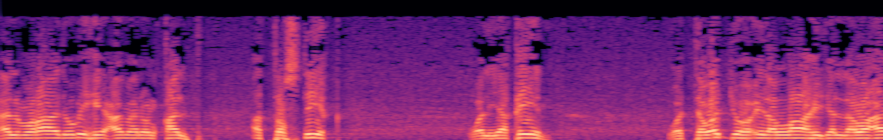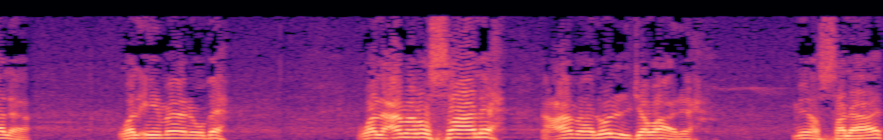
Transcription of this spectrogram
المراد به عمل القلب التصديق. واليقين والتوجه إلى الله جل وعلا والإيمان به والعمل الصالح عمل الجوارح من الصلاة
